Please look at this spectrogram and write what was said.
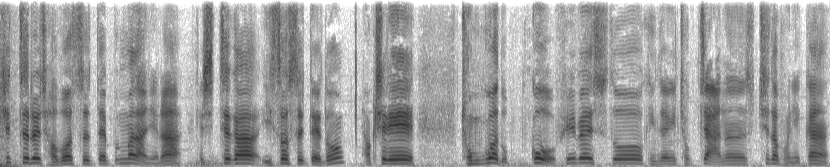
시트를 접었을 때뿐만 아니라 시트가 있었을 때도 확실히 종구가 높고 휠베이스도 굉장히 적지 않은 수치다 보니까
